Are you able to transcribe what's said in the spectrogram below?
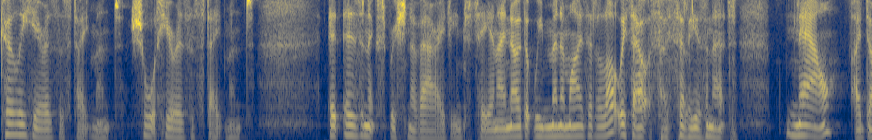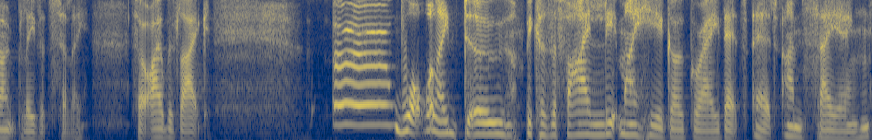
Curly hair is a statement, short hair is a statement. It is an expression of our identity. And I know that we minimize it a lot. We say, oh, it's so silly, isn't it? Now, I don't believe it's silly. So I was like, uh, what will I do? Because if I let my hair go grey, that's it. I'm saying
